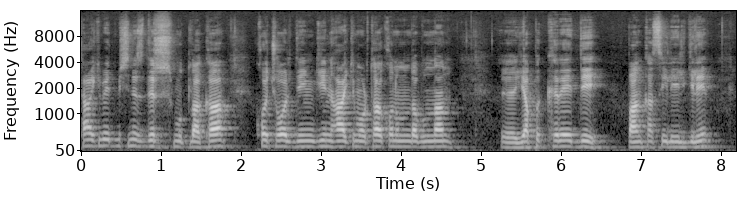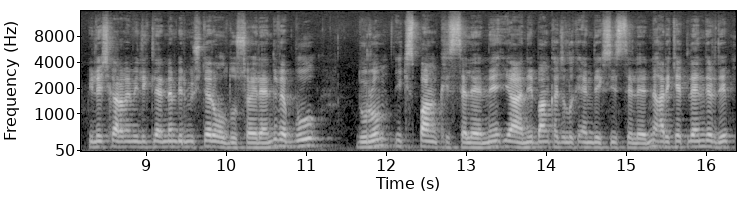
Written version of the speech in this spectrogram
Takip etmişsinizdir mutlaka. Koç Holding'in hakim ortağı konumunda bulunan e, Yapı Kredi Bankası ile ilgili Birleşik Arap Emirlikleri'nden bir müşteri olduğu söylendi ve bu durum X Bank hisselerini yani bankacılık endeksi hisselerini hareketlendirdi.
